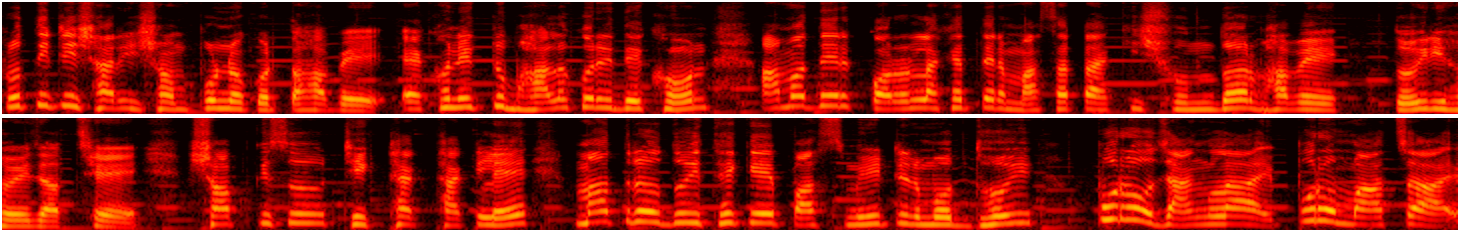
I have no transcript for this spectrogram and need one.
প্রতিটি শাড়ি সম্পূর্ণ করতে হবে। এখন একটু ভালো করে দেখুন, আমাদের করলা ক্ষেতের মাছাটা কি সুন্দরভাবে তৈরি হয়ে যাচ্ছে। সবকিছু ঠিকঠাক থাকলে মাত্র দুই থেকে পাঁচ মিনিটের মধ্যেই পুরো জাংলায় পুরো মাচায়,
